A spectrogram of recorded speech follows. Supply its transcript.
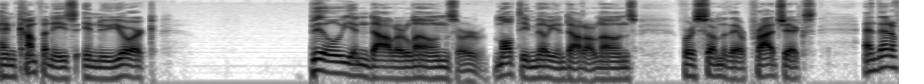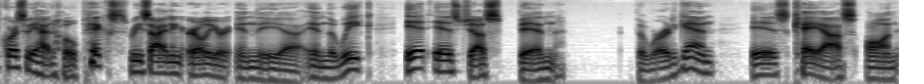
and companies in New York billion dollar loans or multi million dollar loans for some of their projects. And then, of course, we had Hope Hicks resigning earlier in the uh, in the week. It has just been the word again is chaos on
